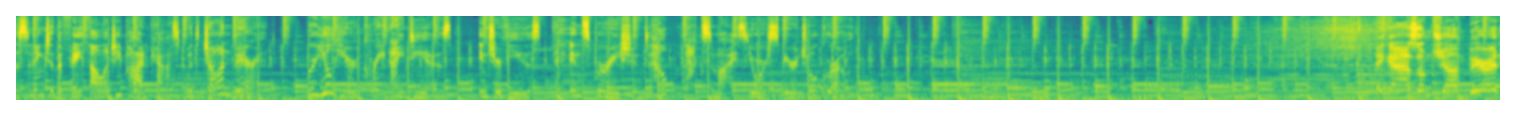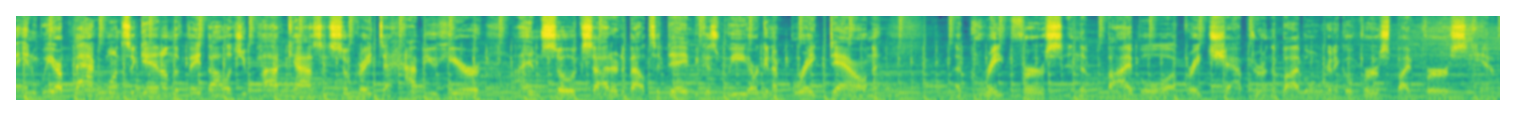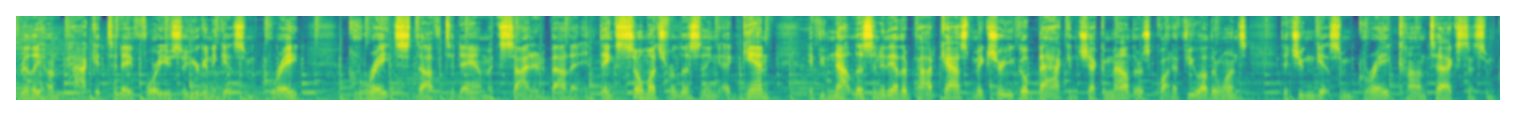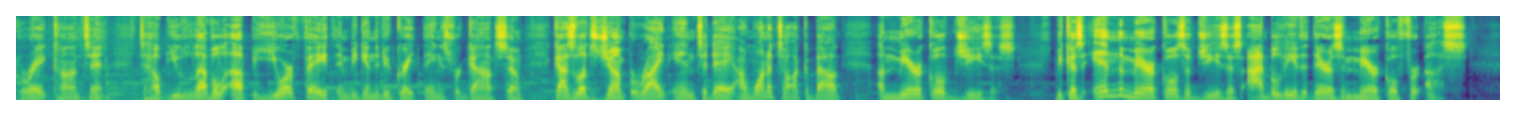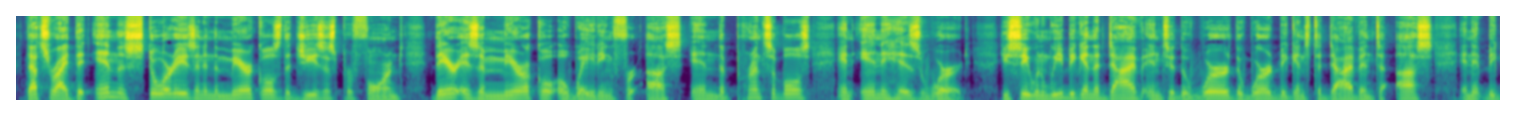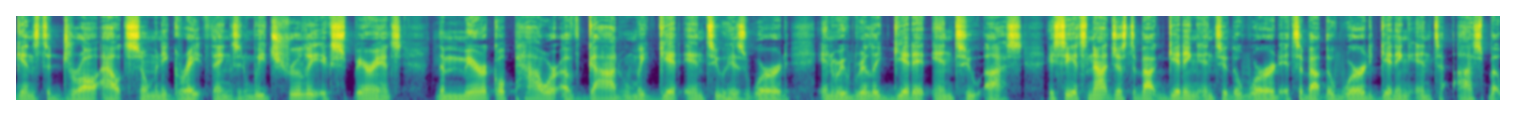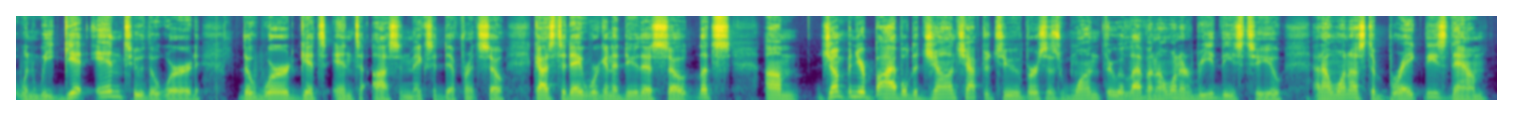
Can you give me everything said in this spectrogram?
listening to the Faithology Podcast with John Barrett, where you'll hear great ideas, interviews, and inspiration to help maximize your spiritual growth. Hey guys, I'm John Barrett, and we are back once again on the Faithology Podcast. It's so great to have you here. I am so excited about today because we are going to break down a great verse the Bible, a great chapter in the Bible. We're going to go verse by verse and really unpack it today for you. So you're going to get some great, great stuff today. I'm excited about it. And thanks so much for listening again. If you've not listened to the other podcasts, make sure you go back and check them out. There's quite a few other ones that you can get some great context and some great content to help you level up your faith and begin to do great things for God. So, guys, let's jump right in today. I want to talk about a miracle of Jesus because in the miracles of Jesus, I believe that there is a miracle for us. That's right, that in the stories and in the miracles that Jesus performed, there is a miracle awaiting for us in the principles and in His Word. You see, when we begin to dive into the Word, the Word begins to dive into us and it begins to draw out so many great things. And we truly experience the miracle power of God when we get into His Word and we really get it into us. You see, it's not just about getting into the Word, it's about the Word getting into us. But when we get into the Word, the Word gets into us and makes a difference. So, guys, today we're going to do this. So, let's um, jump in your Bible to John chapter 2, verses 1 through 11. I want to read these to you, and I want us to break these down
